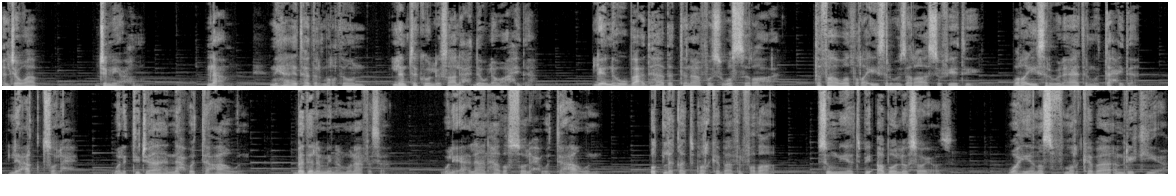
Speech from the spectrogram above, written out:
الجواب جميعهم. نعم نهاية هذا الماراثون لم تكن لصالح دولة واحدة لأنه بعد هذا التنافس والصراع تفاوض رئيس الوزراء السوفيتي ورئيس الولايات المتحدة لعقد صلح والاتجاه نحو التعاون بدلا من المنافسة ولإعلان هذا الصلح والتعاون أطلقت مركبة في الفضاء سميت بأبولو سويوز وهي نصف مركبة أمريكية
